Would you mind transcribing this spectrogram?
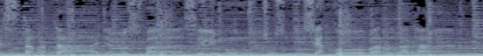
esta batalla no es fácil y muchos se acobardarán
